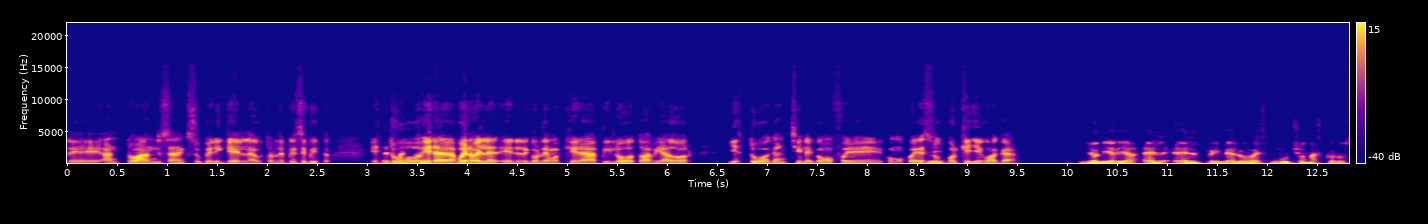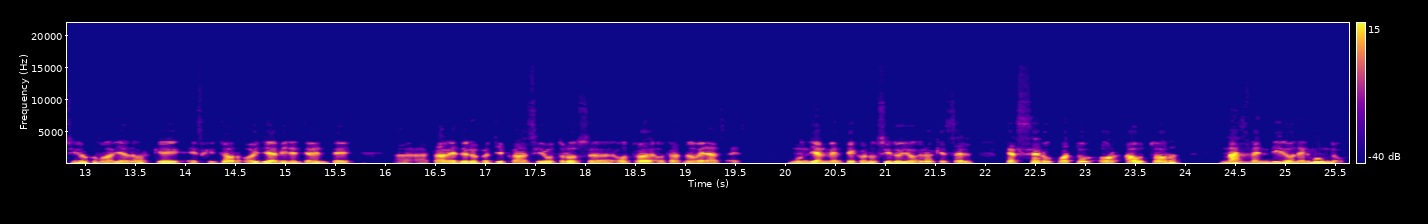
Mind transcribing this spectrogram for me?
eh, Antoine de Saint-Exupéry, que es el autor del Principito. Estuvo, era, bueno, él, recordemos que era piloto, aviador, y estuvo acá en Chile. ¿Cómo fue, cómo fue eso? ¿Por qué llegó acá? Yo diría, él, él primero es mucho más conocido como aviador que escritor. Hoy día, evidentemente, a, través de Le Petit Prince y otros, otras novelas, es mundialmente conocido. Yo creo que es el tercer o cuarto autor más vendido en el mundo,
